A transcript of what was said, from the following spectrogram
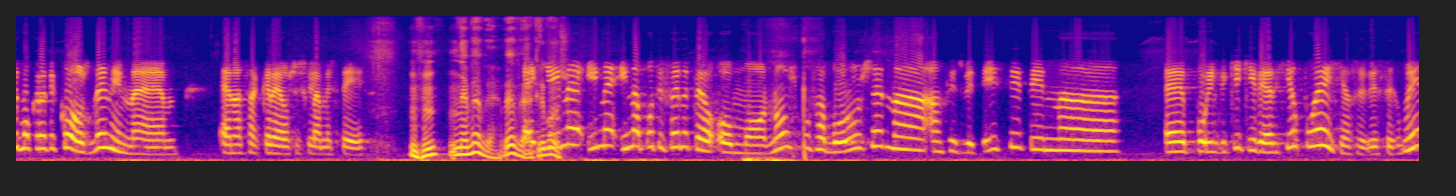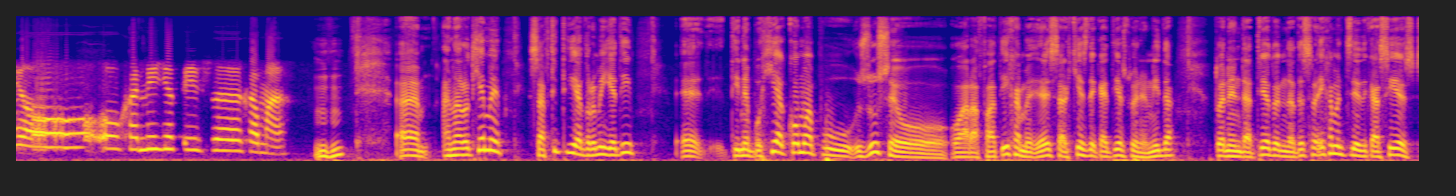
δημοκρατικός, δεν είναι ένας ακραίος Ναι βέβαια, βέβαια Εκεί Είναι, είναι, είναι από ό,τι φαίνεται ο μόνος που θα μπορούσε να αμφισβητήσει την ε, πολιτική κυριαρχία που έχει αυτή τη στιγμή ο, ο Χανίγια της ε, χαμας Ε, αναρωτιέμαι σε αυτή τη διαδρομή γιατί ε, την εποχή ακόμα που ζούσε ο, ο Αραφάτ, είχαμε δηλαδή στις αρχές δεκαετίας του 90, το 93, το 94, είχαμε τις διαδικασίες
